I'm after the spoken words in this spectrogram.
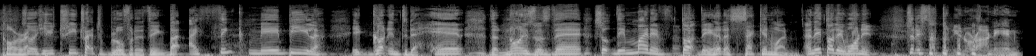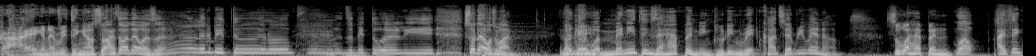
correct. So he, he tried to blow for the thing, but I think maybe lah, it got into the head. The noise was there, so they might have thought they heard a second one, and they thought they won it. So they started, you know, running and crying and everything else. So I thought that was a, a little bit too, you know, it's a bit too early. So that was one. Then Okay. There were many things that happened, including red cards everywhere now. So what happened? Well, I think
